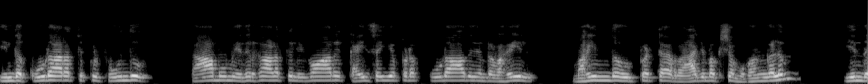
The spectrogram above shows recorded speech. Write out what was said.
இந்த கூடாரத்துக்குள் புகுந்து தாமும் எதிர்காலத்தில் இவ்வாறு கை செய்யப்படக்கூடாது என்ற வகையில் மஹிந்த உட்பட்ட ராஜபக்ஷ முகங்களும் இந்த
